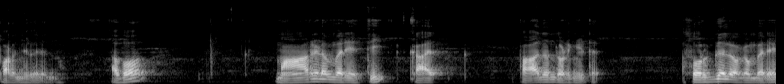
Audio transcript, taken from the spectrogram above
പറഞ്ഞു വരുന്നു. അപ്പോൾ മാറിടം വരെ എത്തി കാ പാദം തുടങ്ങിയിട്ട് സ്വർഗലോകം വരെ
